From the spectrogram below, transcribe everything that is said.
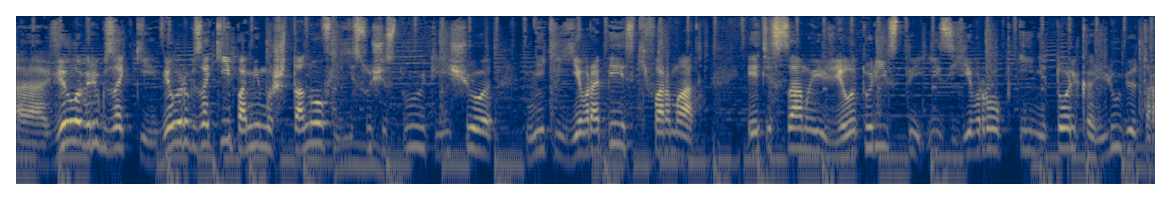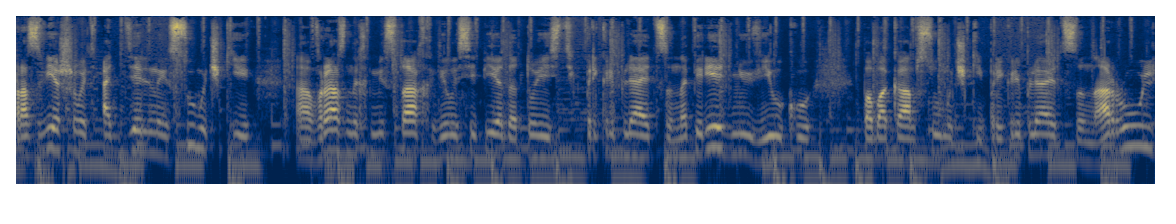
Э, велорюкзаки. Велорюкзаки, помимо штанов, существует еще некий европейский формат – эти самые велотуристы из Европы и не только любят развешивать отдельные сумочки а, в разных местах велосипеда, то есть прикрепляется на переднюю вилку по бокам сумочки, прикрепляется на руль,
